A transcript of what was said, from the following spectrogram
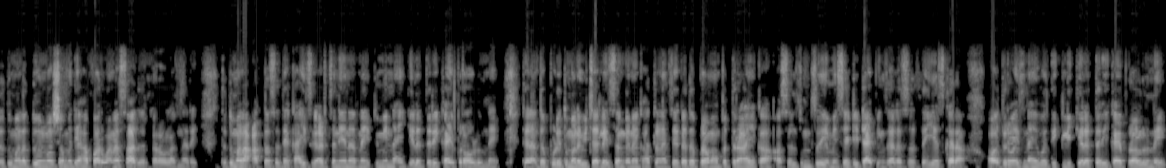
तर तुम्हाला दोन वर्षामध्ये हा परवाना सादर करावा लागणार आहे. तर तुम्हाला आता सध्या काहीच अडचण येणार नाही तुम्ही नाही केलं तरी काही प्रॉब्लेम नाही. त्यानंतर पुढे तुम्हाला विचारले संगणक हाताळण्याचं एखादं प्रमाणपत्र आहे का? असेल तुमचं एमएसआयटी टायपिंग झालं असेल तर येस करा. अदरवाईज नाही वरती क्लिक केलं तरी काही प्रॉब्लेम नाही.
